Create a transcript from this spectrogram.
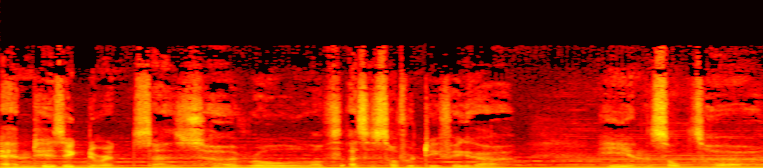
and his ignorance as her role of, as a sovereignty figure, he insults her.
